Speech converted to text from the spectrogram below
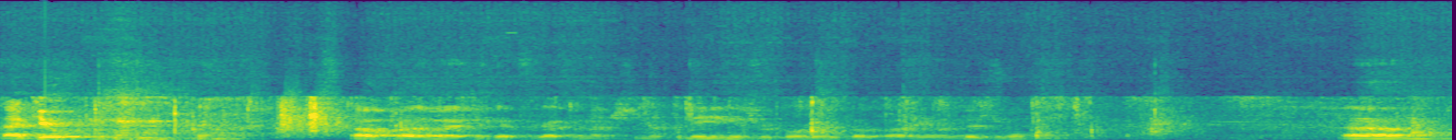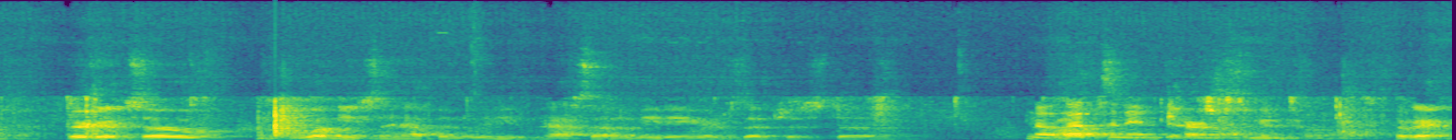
Thank you. Oh, by the way, I think I forgot to mention that the meeting is recorded both audio and visual. Um, very good, so what needs to happen? Do we need to pass out a meeting, or is that just, uh, No, that's an It's just an internal. internal. okay,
